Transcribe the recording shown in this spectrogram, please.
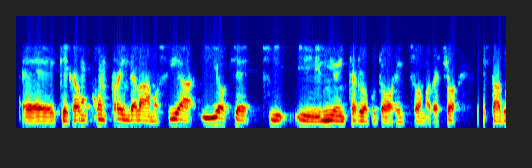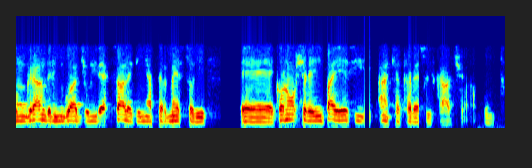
eh, che comprendevamo sia io che chi, il mio interlocutore, insomma, perciò è stato un grande linguaggio universale che mi ha permesso di eh, conoscere i paesi anche attraverso il calcio, appunto.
